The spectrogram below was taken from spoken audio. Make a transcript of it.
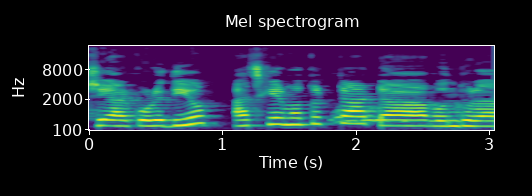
শেয়ার করে দিও। আজকের মতো টাটা বন্ধুরা।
